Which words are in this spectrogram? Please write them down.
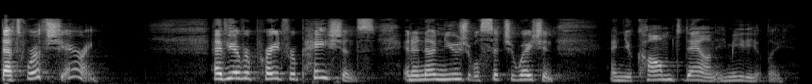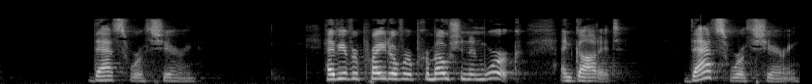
That's worth sharing. Have you ever prayed for patience in an unusual situation and you calmed down immediately? That's worth sharing. Have you ever prayed over a promotion in work and got it? That's worth sharing.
